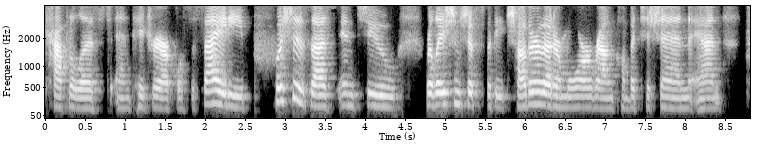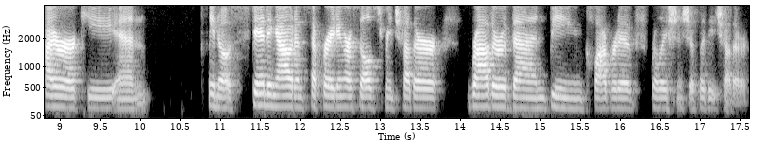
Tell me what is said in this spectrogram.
capitalist and patriarchal society pushes us into relationships with each other that are more around competition and hierarchy and you know standing out and separating ourselves from each other rather than being collaborative relationship with each other.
